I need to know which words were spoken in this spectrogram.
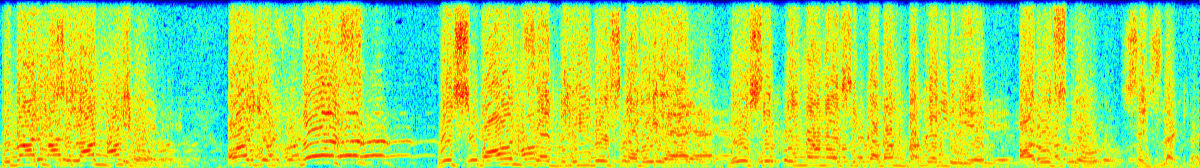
تمہاری سلامتی ہو۔ اور جو فرسٹ رسپانس ہے بلیورز کا وہی ہے، وہ اسے انہوں نے اسے قدم پکڑ لیے اور اس کو سجدہ کیا۔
